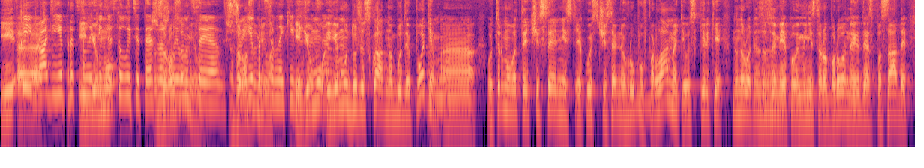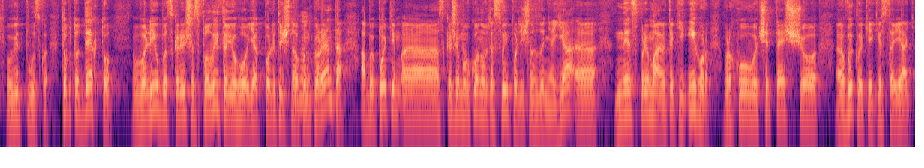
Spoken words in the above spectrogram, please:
І В Київраді є представники і для столиці, теж важливо Зрозуміло. це, що є Зрозуміло. представники і від йому, і йому дуже складно буде потім утримувати чисельність, якусь чисельну групу в парламенті, оскільки ну, народ не зрозуміє, коли міністр оборони йде з посади у відпустку. Тобто, дехто волів би скоріше спалити його як політичного конкурента, аби потім, е, скажімо, виконувати свої політичні завдання. Я е, не сприймаю таких ігор, враховуючи те, що е, виклики, які стоять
